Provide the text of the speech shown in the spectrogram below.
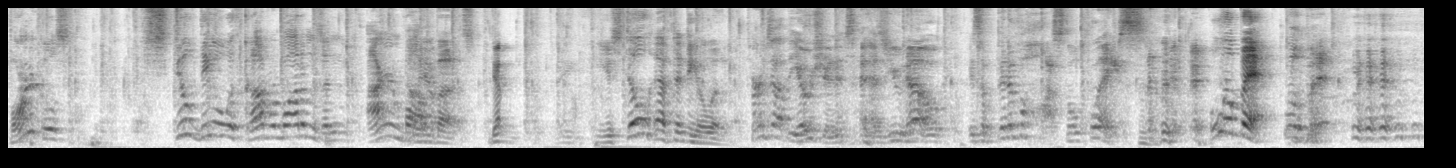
barnacles still deal with copper bottoms and iron bottom yeah. butts. Yep. You still have to deal with it turns out the ocean, is, as you know, is a bit of a hostile place. a little bit. A little bit.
